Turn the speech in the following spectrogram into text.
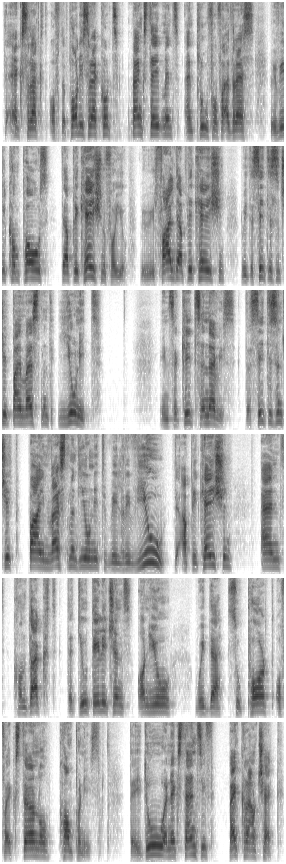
the extract of the police records, bank statements and proof of address. We will compose the application for you. We will file the application with the Citizenship by Investment Unit. In the Kitts and Nevis, the Citizenship by Investment Unit will review the application and conduct the due diligence on you with the support of external companies. They do an extensive background check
